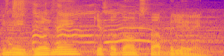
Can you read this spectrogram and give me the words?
Είναι η Journey και το Don't Stop Believing.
